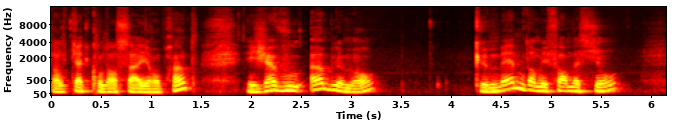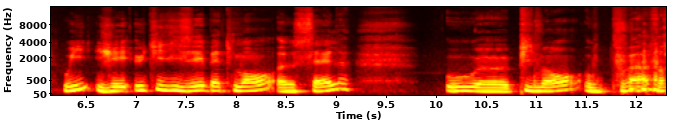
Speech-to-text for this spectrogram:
dans le cas de condensat et empreinte. Et j'avoue humblement que même dans mes formations, oui, j'ai utilisé bêtement euh, sel ou euh, piment ou poivre.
